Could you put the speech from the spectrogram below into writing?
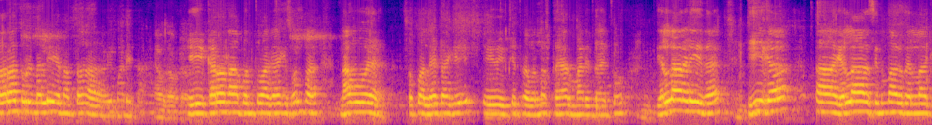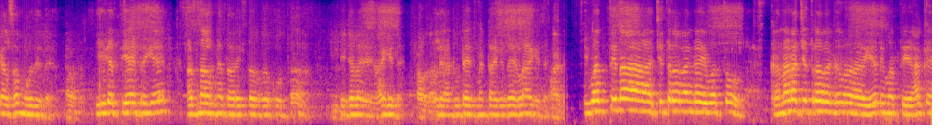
ತರಾತೂರಿನಲ್ಲಿ ಏನಂತ ಮಾಡಿಲ್ಲ ಮಾಡಿದ್ದ. ಈ ಕರೋನಾ ಬಂತು ಹಾಗಾಗಿ ಸ್ವಲ್ಪ ನಾವು ಸ್ವಲ್ಪ ಲೇಟಾಗಿ ಈ ಚಿತ್ರವನ್ನು ತಯಾರು ಮಾಡಿದ್ದಾಯಿತು. ಎಲ್ಲ ರೆಡಿ ಇದೆ. ಈಗ ಎಲ್ಲ ಸಿನಿಮಾಗದೆಲ್ಲ ಕೆಲಸ ಮುಗಿದಿದೆ. ಈಗ ಥಿಯೇಟ್ರಿಗೆ ಹದಿನಾಲ್ಕನೇ ತಾರೀಕು ತರಬೇಕು ಅಂತ ಈಗೆಲ್ಲ ಆಗಿದೆ. ಅಲ್ಲಿ ಅಡ್ವರ್ಟೈಸ್ಮೆಂಟ್ ಆಗಿದೆ ಎಲ್ಲ ಆಗಿದೆ. ಇವತ್ತಿನ ಚಿತ್ರರಂಗ ಇವತ್ತು ಕನ್ನಡ ಚಿತ್ರರಂಗ ಏನ್ ಇವತ್ತು ಯಾಕೆ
